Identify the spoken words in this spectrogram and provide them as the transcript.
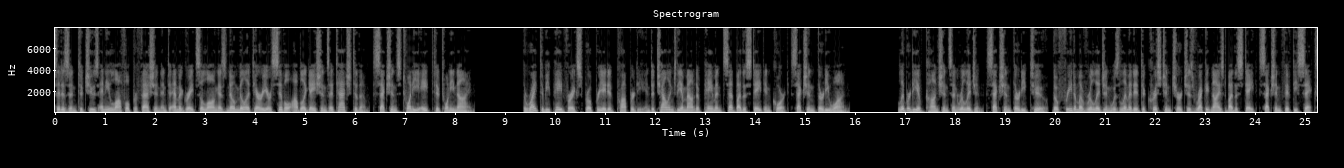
citizen to choose any lawful profession and to emigrate so long as no military or civil obligations attached to them, sections 28–29 The right to be paid for expropriated property and to challenge the amount of payment set by the state in court section 31 Liberty of conscience and religion section 32, though freedom of religion was limited to Christian churches recognized by the state section 56.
